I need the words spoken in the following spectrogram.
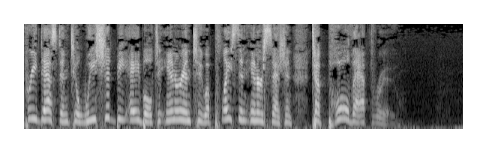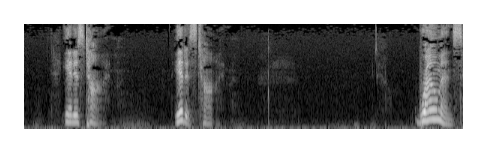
predestined till we should be able to enter into a place in intercession to pull that through. It is time. It is time. Romans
